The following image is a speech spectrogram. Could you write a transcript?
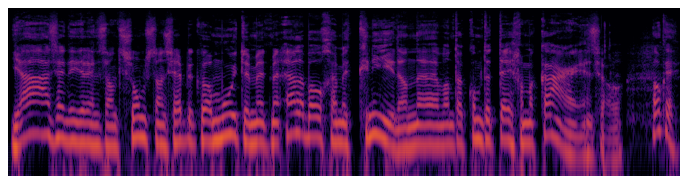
Ja, zei iedereen, dan, soms dan heb ik wel moeite met mijn ellebogen en mijn knieën. Dan, eh, want dan komt het tegen elkaar en zo. Oké.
